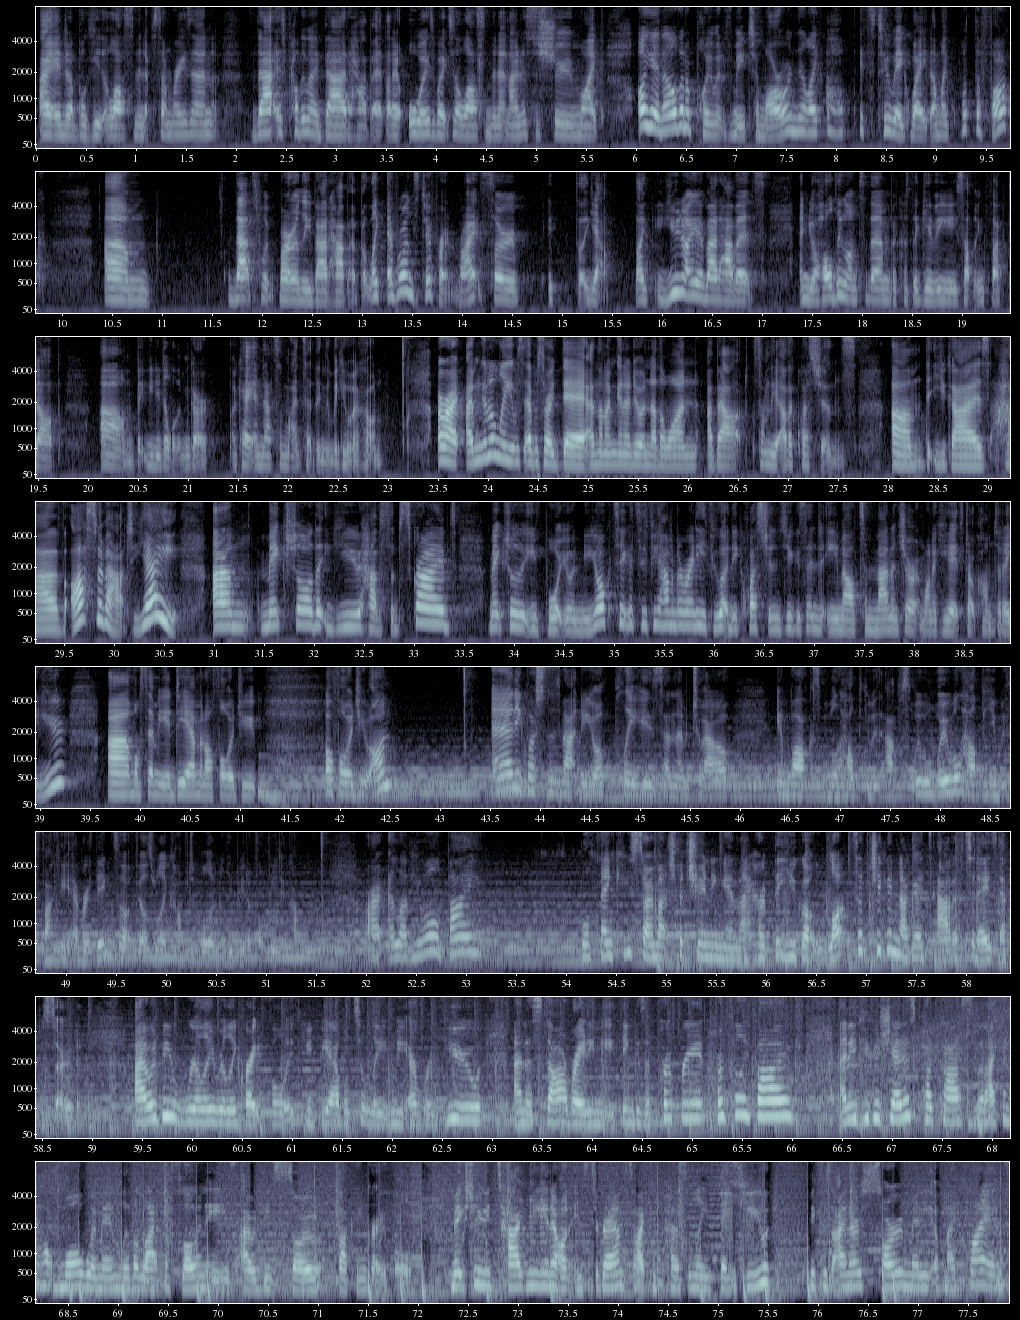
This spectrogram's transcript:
I ended up booking at the last minute for some reason. That is probably my bad habit that I always wait till the last minute and I just assume like, oh yeah, they'll have an appointment for me tomorrow and they're like, oh, it's two week wait. I'm like, what the fuck? Um, that's what my only bad habit. But like everyone's different, right? So it, yeah, like you know your bad habits and you're holding on to them because they're giving you something fucked up um, but you need to let them go. Okay, and that's a mindset thing that we can work on. All right, I'm gonna leave this episode there, and then I'm gonna do another one about some of the other questions um, that you guys have asked about. Yay! Um, make sure that you have subscribed. Make sure that you've bought your New York tickets if you haven't already. If you've got any questions, you can send an email to manager at monicayates.com.au, um, or send me a DM, and I'll forward you. I'll forward you on. Any questions about New York, please send them to our inbox. We will help you with apps. We will, we will help you with fucking everything so it feels really comfortable and really beautiful for you to come. All right, I love you all. Bye. Well, thank you so much for tuning in. I hope that you got lots of chicken nuggets out of today's episode. I would be really, really grateful if you'd be able to leave me a review and a star rating that you think is appropriate, hopefully five. And if you could share this podcast so that I can help more women live a life of flow and ease, I would be so fucking grateful. Make sure you tag me in it on Instagram so I can personally thank you because I know so many of my clients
